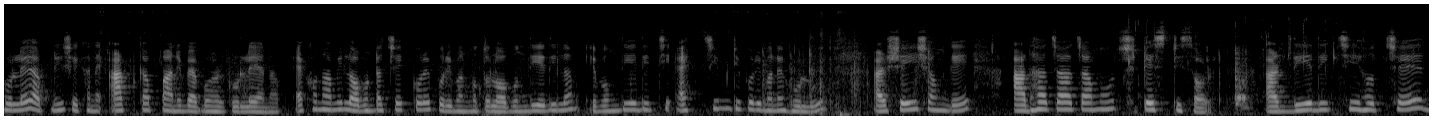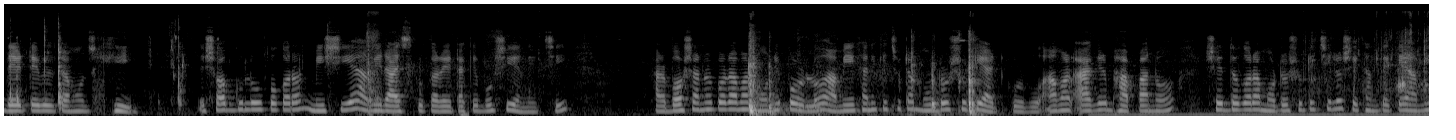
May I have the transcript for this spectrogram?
হলে আপনি সেখানে আট কাপ পানি ব্যবহার করলে এনাফ এখন আমি লবণটা চেক করে পরিমাণ মতো লবণ দিয়ে দিলাম এবং দিয়ে দিচ্ছি এক চিমটি পরিমাণে হলুদ। আর সেই সঙ্গে আধা চা চামচ টেস্টি সল্ট আর দিয়ে দিচ্ছি হচ্ছে দেড় টেবিল চামচ ঘি। সবগুলো উপকরণ মিশিয়ে আমি রাইস কুকারে এটাকে বসিয়ে নিচ্ছি। আর বসানোর পর আমার মনে পড়ল, আমি এখানে কিছুটা মটরশুঁটি অ্যাড করব। আমার আগের ভাপানো সেদ্ধ করা মটরশুঁটি ছিল, সেখান থেকে আমি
